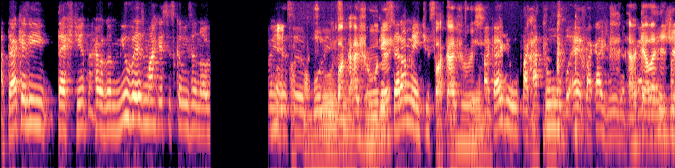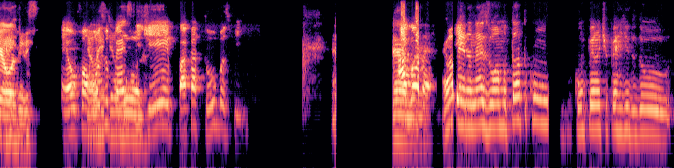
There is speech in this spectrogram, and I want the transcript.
Até aquele testinha tá jogando mil vezes mais que esses camisa 9 essa Pacaju, né? Sinceramente, Pacaju. Pacaju, Pacatuba, é, Pacaju. É, Pacaju, aquela região ali. É o famoso boa. PSG, Pacatubas, filho. É, Agora, É uma pena, né? Zoamos tanto com, com o pênalti perdido do,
